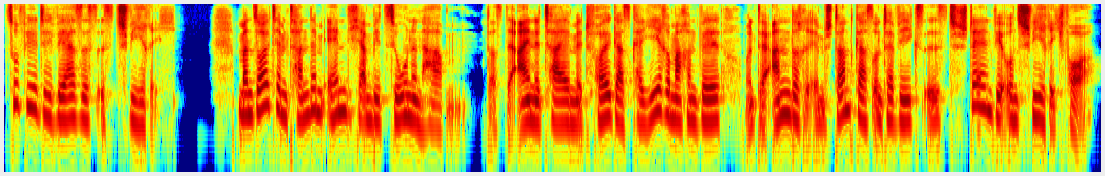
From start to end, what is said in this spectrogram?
zu viel Diverses ist schwierig. Man sollte im Tandem ähnliche Ambitionen haben. Dass der eine Teil mit Vollgas Karriere machen will und der andere im Standgas unterwegs ist, stellen wir uns schwierig vor.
